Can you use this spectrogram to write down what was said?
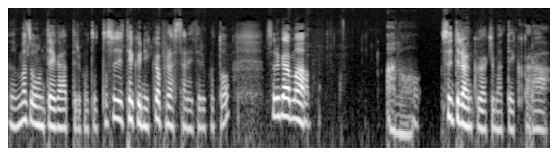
まず音程が合ってることとそれでテクニックがプラスされてること。それがまああのそういったランクが決まっていくから、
